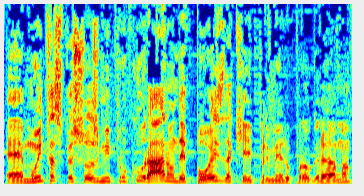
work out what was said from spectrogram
é, muitas pessoas me procuraram depois daquele primeiro programa,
